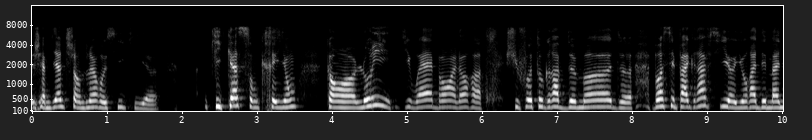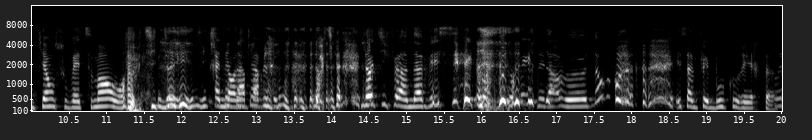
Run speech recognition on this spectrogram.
j'aime bien Chandler aussi qui, euh, qui casse son crayon quand l'autre dit ouais bon alors euh, je suis photographe de mode. Bon c'est pas grave s'il euh, il y aura des mannequins en sous-vêtements ou en petit qui traînent dans la l'autre il fait un AVC quoi. là, non. Et ça me fait beaucoup rire ça. Oui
